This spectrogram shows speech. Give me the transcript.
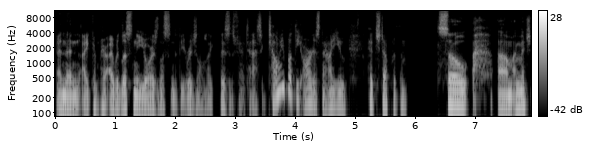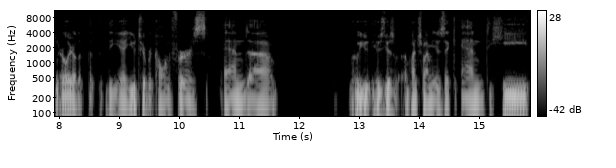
and then i compare i would listen to yours and listen to the original I was like this is fantastic tell me about the artist and how you hitched up with them So, um, I mentioned earlier that the, the uh, YouTuber Colin Furze and uh, who who's used a bunch of my music, and he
